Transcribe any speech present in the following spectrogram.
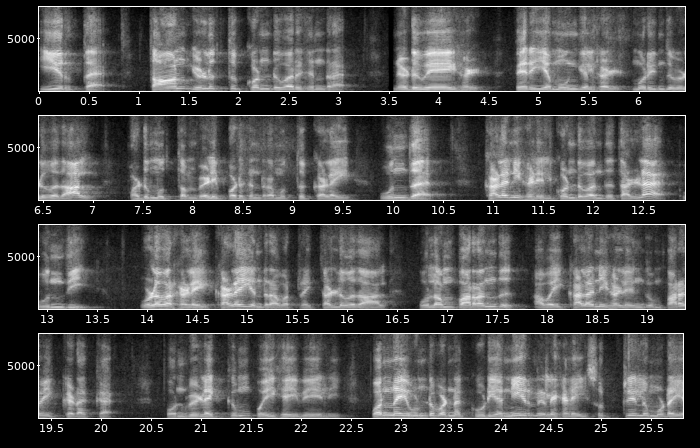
ஈர்த்த தான் இழுத்து கொண்டு வருகின்ற. நெடுவேய்கள் பெரிய மூங்கில்கள் முறிந்து விழுவதால் படுமுத்தம் வெளிப்படுகின்ற முத்துக்களை உந்த கழனிகளில் கொண்டு வந்து தள்ள உந்தி. உழவர்களை களை என்று அவற்றை தள்ளுவதால் புலம் பறந்து அவை கழனிகள் எங்கும் பரவி கிடக்க. பொன்விளைக்கும் பொய்கை வேலி பொன்னை உண்டு பண்ணக்கூடிய நீர்நிலைகளை சுற்றிலும் உடைய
